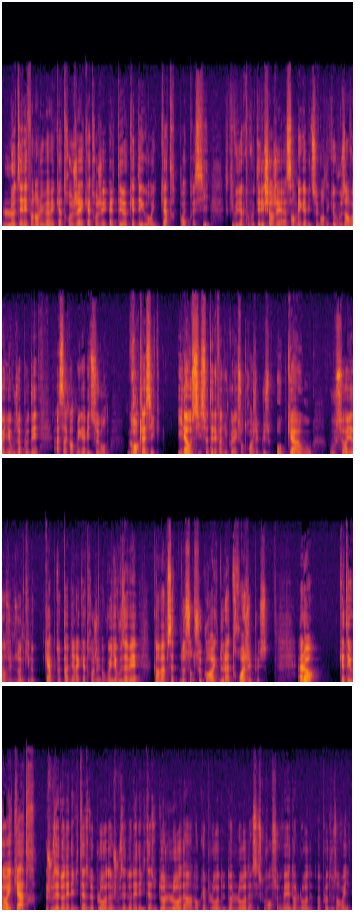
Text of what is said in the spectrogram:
Le téléphone en lui-même est 4G, 4G LTE, catégorie 4 pour être précis, ce qui veut dire que vous téléchargez à 100 Mbps et que vous envoyez, vous uploadez à 50 Mbps. Grand classique. Il a aussi ce téléphone une connexion 3G+, au cas où vous seriez dans une zone qui ne capte pas bien la 4G. Donc vous voyez, vous avez quand même cette notion de secours avec de la 3G+. Alors, catégorie 4, je vous ai donné des vitesses d'upload, je vous ai donné des vitesses de download, hein. donc upload, download, c'est ce que vous recevez, download, upload, vous envoyez.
